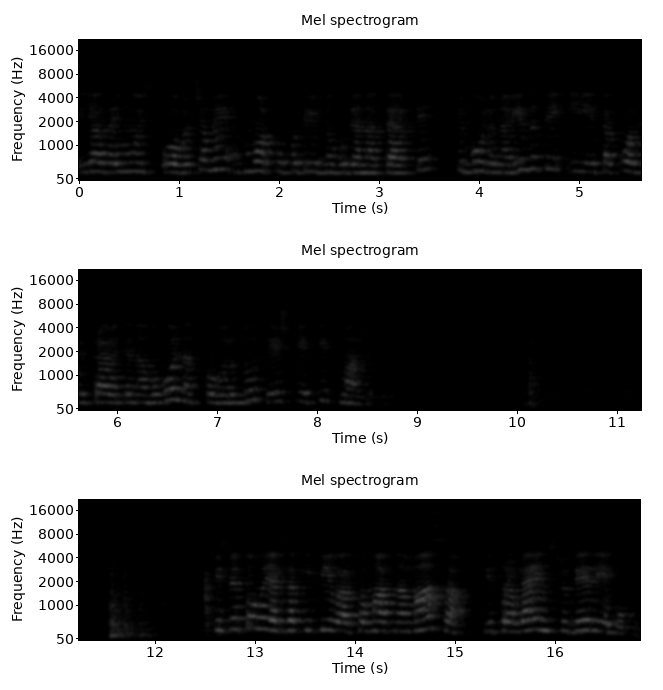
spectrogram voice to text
я займусь овочами. Морку потрібно буде натерти, цибулю нарізати і також відправити на вогонь на сковороду, трішки підсмажитись. Після того, як закипіла томатна маса, відправляємо сюди рибу.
